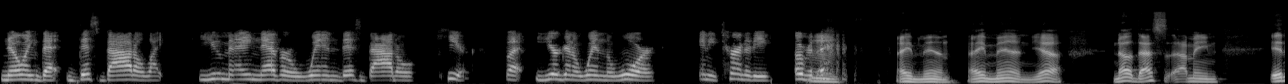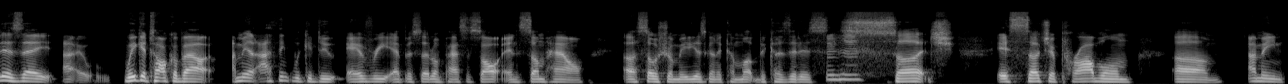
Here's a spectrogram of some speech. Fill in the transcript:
knowing that this battle, like you may never win this battle here, but you're gonna win the war in eternity over mm. there. Amen. Amen. Yeah. No, that's I mean, it is a I, we could talk about i mean i think we could do every episode on pass the salt and somehow uh, social media is going to come up because it is mm-hmm. such it's such a problem um i mean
